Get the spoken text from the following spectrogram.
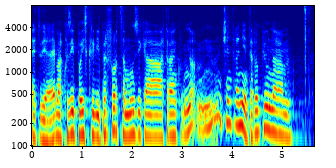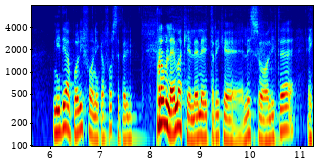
E tu direi, "Eh, ma così poi scrivi per forza musica tranquilla. No, non c'entra niente, è proprio una, un'idea polifonica, forse per il problema che le elettriche, le solite, è,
